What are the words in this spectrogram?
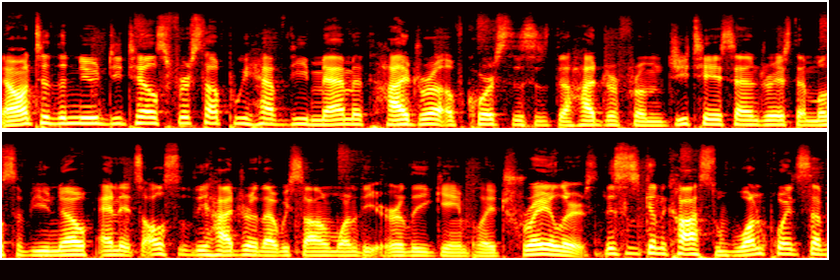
Now onto the new details details. First up, we have the Mammoth Hydra. Of course, this is the Hydra from GTA San Andreas that most of you know, and it's also the Hydra that we saw in one of the early gameplay trailers. This is going to cost 1.7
